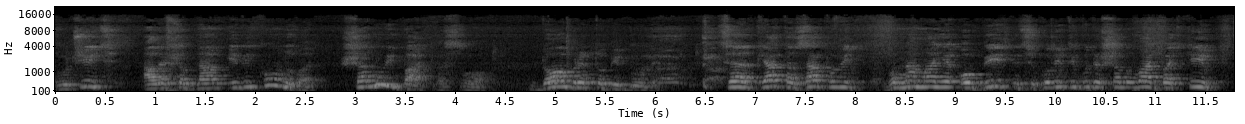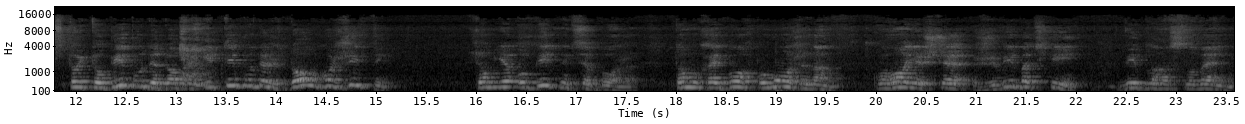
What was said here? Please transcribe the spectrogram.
звучить, але щоб нам і виконувати. Шануй батька свого, добре тобі буде. Це п'ята заповідь, вона має обітницю. Коли ти будеш шанувати батьків, то й тобі буде добре, і ти будеш довго жити. В цьому є обітниця Божа. Тому хай Бог поможе нам, кого є ще живі батьки, ви благословенні.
